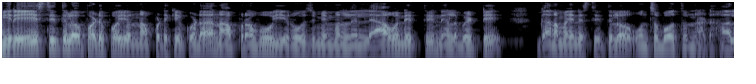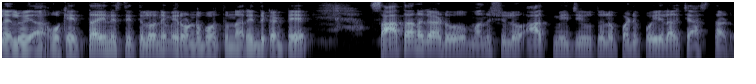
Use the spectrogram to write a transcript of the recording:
మీరు ఏ స్థితిలో పడిపోయి ఉన్నప్పటికీ కూడా నా ప్రభు ఈ రోజు మిమ్మల్ని లేవనెత్తి నిలబెట్టి ఘనమైన స్థితిలో ఉంచబోతున్నాడు. అలెలుయ ఒక ఎత్తైన స్థితిలోనే మీరు ఉండబోతున్నారు. ఎందుకంటే సాతానగాడు మనుషులు ఆత్మీయ జీవితంలో పడిపోయేలాగా చేస్తాడు.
